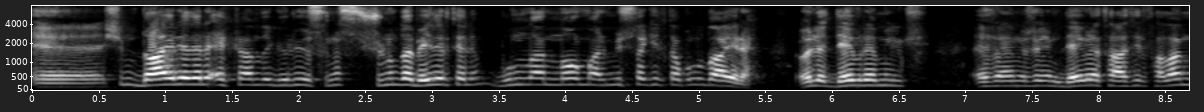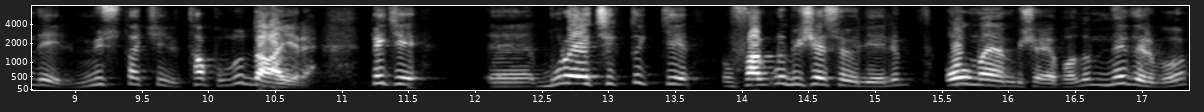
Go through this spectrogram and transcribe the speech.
Ee, şimdi daireleri ekranda görüyorsunuz. Şunu da belirtelim. Bunlar normal müstakil tapulu daire. Öyle devre mülk, efendim söyleyeyim devre tatil falan değil. Müstakil tapulu daire. Peki e, buraya çıktık ki farklı bir şey söyleyelim. Olmayan bir şey yapalım. Nedir bu?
